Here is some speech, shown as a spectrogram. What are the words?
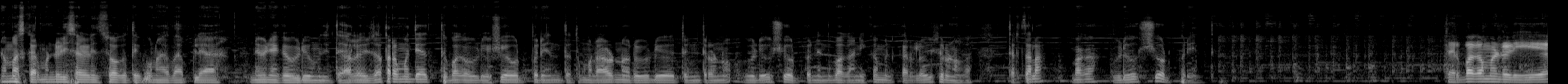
नमस्कार मंडळी सगळ्यांचं स्वागत आहे. पुन्हा एकदा आपल्या नवीन एका व्हिडिओमध्ये. तर आलो जत्रामध्ये आहेत तर बघा व्हिडिओ शेवटपर्यंत तुम्हाला आवडणारा व्हिडिओ तर मित्रांनो व्हिडिओ शेवटपर्यंत बघा आणि कमेंट करायला विसरू नका. तर चला बघा व्हिडिओ शेवटपर्यंत. तर बघा मंडळी हे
